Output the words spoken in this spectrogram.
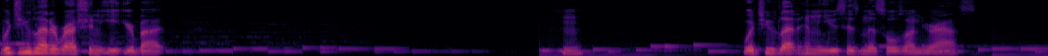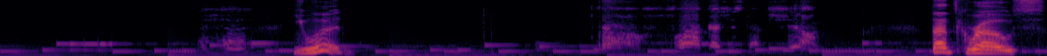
Would you let a Russian eat your butt? Hmm? Would you let him use his missiles on your ass? Mhm. You would. Oh fuck! I just got shit on. That's gross.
